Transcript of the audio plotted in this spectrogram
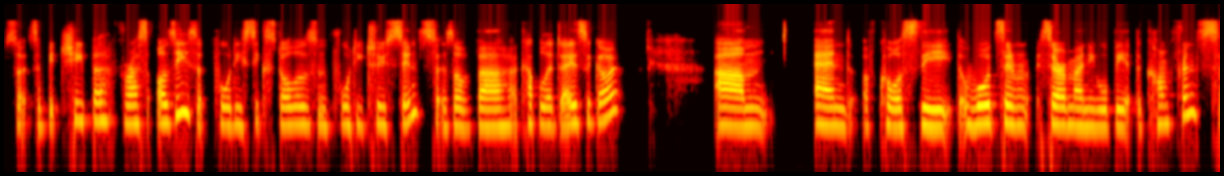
so it's a bit cheaper for us Aussies at $46.42 as of uh, a couple of days ago. Um, and of course, the, the award ceremony will be at the conference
